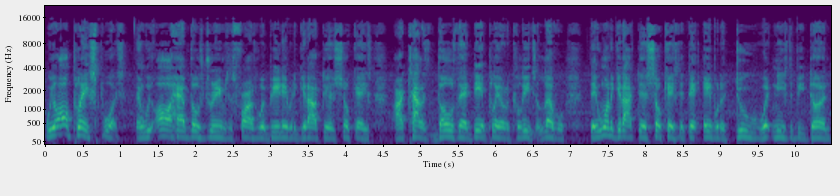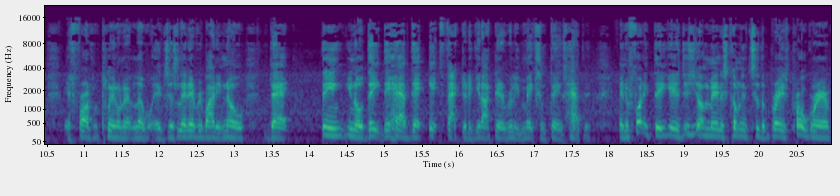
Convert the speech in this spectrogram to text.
we all play sports, and we all have those dreams as far as what being able to get out there and showcase our talents. Those that did play on a collegiate level, they want to get out there, showcase that they're able to do what needs to be done as far as playing on that level, and just let everybody know that thing, you know, they, they have that it factor to get out there and really make some things happen. And the funny thing is, this young man is coming into the Braves program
